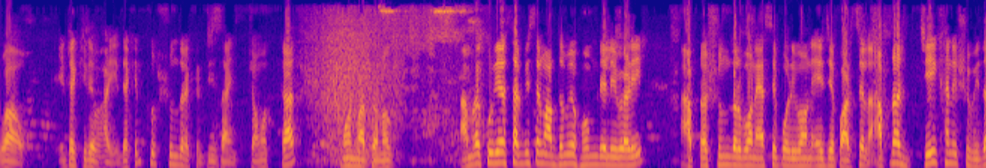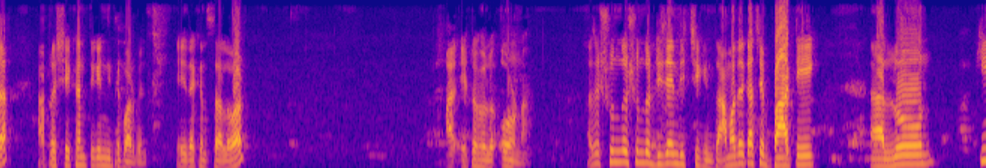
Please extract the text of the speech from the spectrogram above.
ওয়াও, এটা কি রে ভাই? দেখেন খুব সুন্দর একটা ডিজাইন, চমৎকার, মন মাতানো আমরা কুরিয়ার সার্ভিসের মাধ্যমে হোম ডেলিভারি, আপনার সুন্দরবন এসে পরিবহন, এই যে পার্সেল আপনার যেইখানে সুবিধা, আপনার সেখান থেকে নিতে পারবেন। এই দেখেন সালোয়ার। আর এটা হলো ওড়না। আচ্ছা সুন্দর সুন্দর ডিজাইন দিচ্ছি কিন্তু। আমাদের কাছে বাটিক লোন কি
